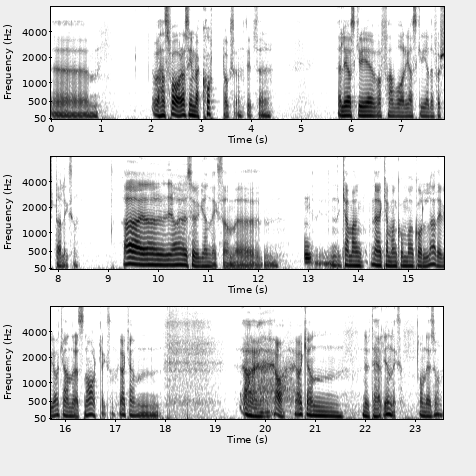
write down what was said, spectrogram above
Ehm, och han svarar så himla kort också. Typ så här. Eller jag skrev, vad fan var det jag skrev det första liksom. Ah, jag, jag är sugen liksom. Eh, kan man, när kan man komma och kolla? Det? Jag kan rätt snart liksom. Jag kan... Ja, ja, jag kan nu till helgen liksom. Om det är så.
